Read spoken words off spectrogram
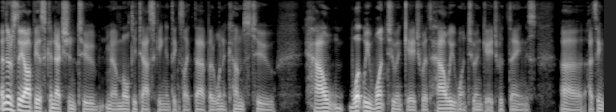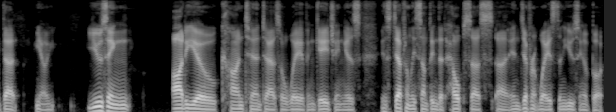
and there's the obvious connection to you know, multitasking and things like that. But when it comes to how what we want to engage with, how we want to engage with things, uh, I think that you know using audio content as a way of engaging is is definitely something that helps us uh, in different ways than using a book.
